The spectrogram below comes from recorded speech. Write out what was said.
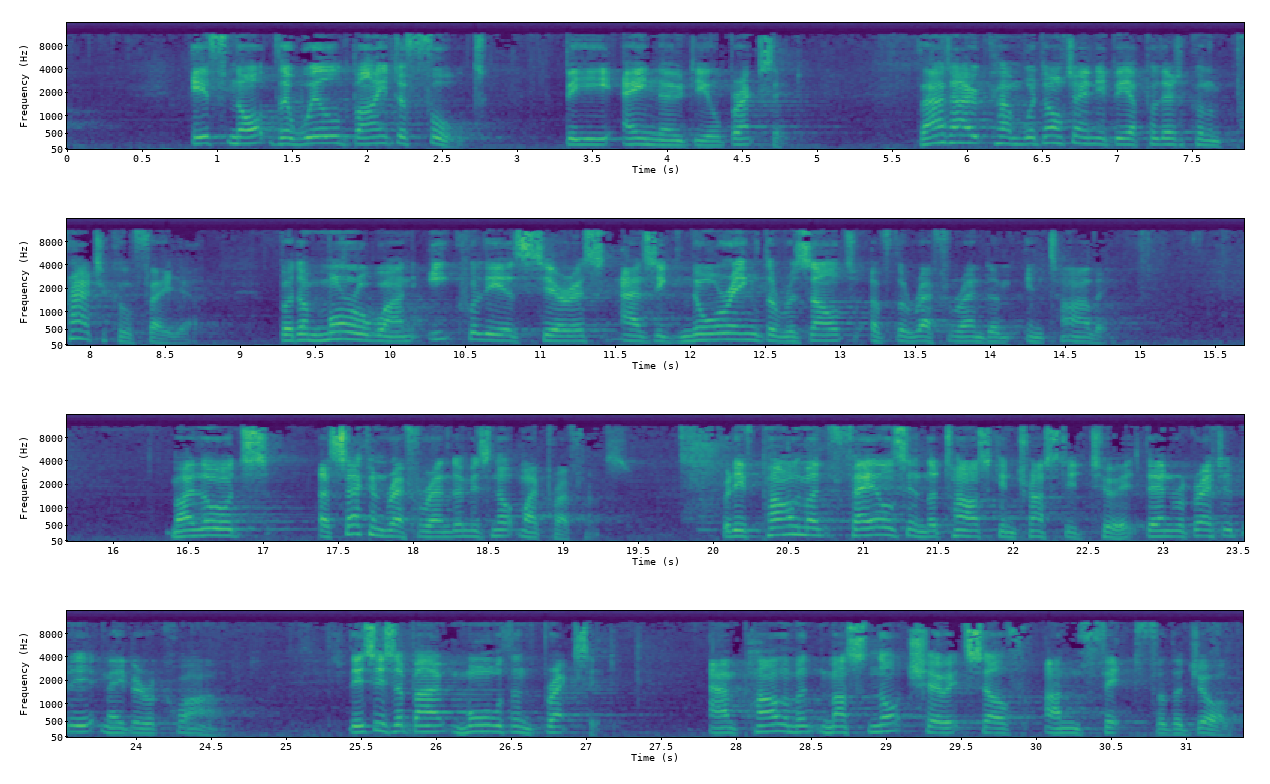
If not, there will by default be a no deal Brexit. That outcome would not only be a political and practical failure, but a moral one equally as serious as ignoring the result of the referendum entirely. My Lords, a second referendum is not my preference. But if Parliament fails in the task entrusted to it, then regrettably it may be required. This is about more than Brexit and Parliament must not show itself unfit for the job.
